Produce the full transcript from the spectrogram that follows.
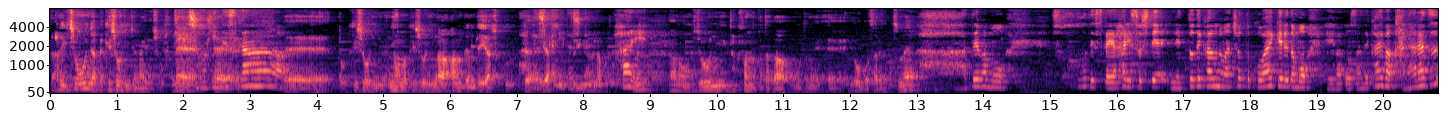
ーあれ一番多いのはやっぱり化粧品じゃないでしょうかね。商品ですか、えーえーっと、化粧品が、日本の化粧品が安全で安く、安いというようなことですね。はい。あの、非常にたくさんの方がお求め、えー要望されてますね。あーではもう、そうですか。やはりそしてネットで買うのはちょっと怖いけれども、平和堂さんで買えば必ず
